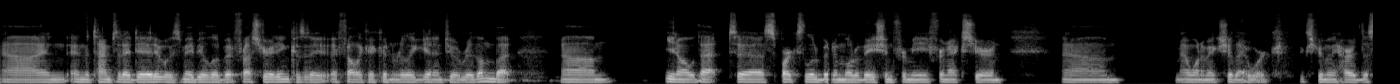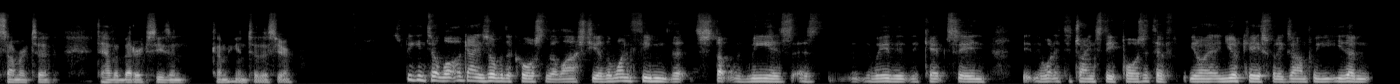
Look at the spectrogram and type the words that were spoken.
Uh, and and the times that I did, it was maybe a little bit frustrating because I, I, felt like I couldn't really get into a rhythm. But um, you know that uh, sparks a little bit of motivation for me for next year, and um, I want to make sure that I work extremely hard this summer to to have a better season coming into this year speaking to a lot of guys over the course of the last year, the one theme that stuck with me is is the way that they kept saying they wanted to try and stay positive. You know, in your case, for example, you, you didn't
